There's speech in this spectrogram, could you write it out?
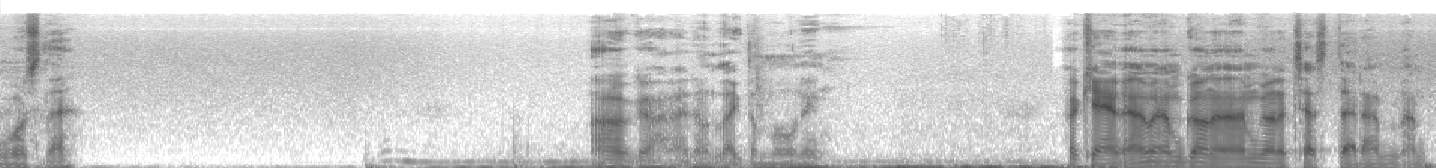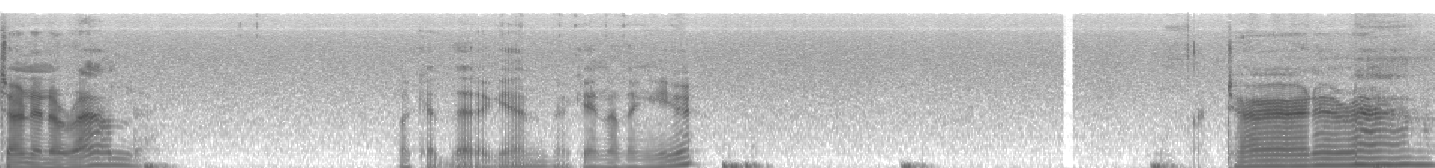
was that? Oh god, I don't like the moaning. Okay, I'm, I'm gonna I'm gonna test that. I'm I'm turning around. Look at that again. Okay, nothing here. Turn around.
